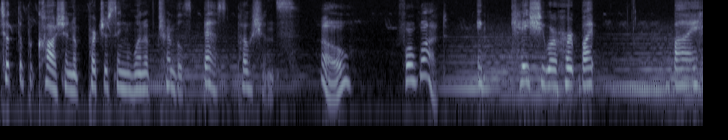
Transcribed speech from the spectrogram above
took the precaution of purchasing one of Trimble's best potions. Oh? For what? In case you were hurt by. by.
